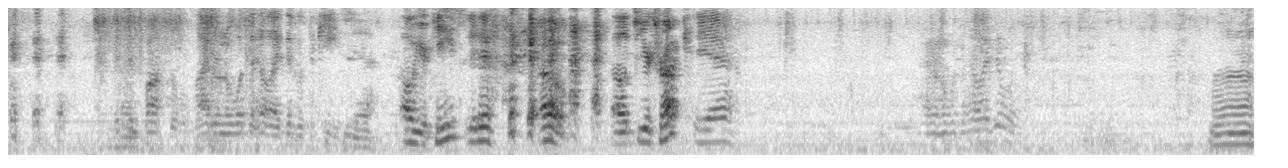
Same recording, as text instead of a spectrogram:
it's impossible. I don't know what the hell I did with the keys. Yeah. Oh, your keys? Yeah. Oh. Oh, to your truck? Yeah. I don't know what the hell I did with them. Uh.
